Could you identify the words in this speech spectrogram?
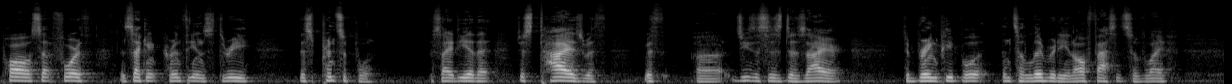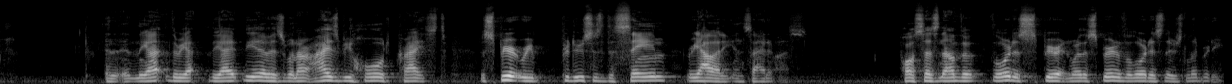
Paul set forth in 2 Corinthians 3 this principle, this idea that just ties with, with uh, Jesus' desire to bring people into liberty in all facets of life. And, and the, the, the idea is when our eyes behold Christ, the Spirit reproduces the same reality inside of us. Paul says, Now the Lord is Spirit, and where the Spirit of the Lord is, there's liberty,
